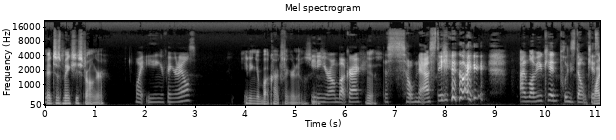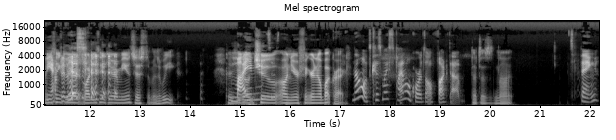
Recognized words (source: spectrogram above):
It just makes you stronger. What, eating your fingernails? Eating your butt crack fingernails. Eating your own butt crack? Yes. That's so nasty. like, I love you, kid. Please don't kiss why do me you after think this. Why do you think your immune system is weak? Because you don't chew system? on your fingernail butt crack. no, it's because my spinal cord's all fucked up. That does not. It's a thing.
